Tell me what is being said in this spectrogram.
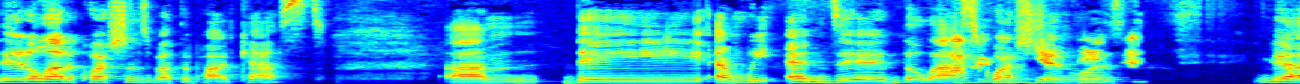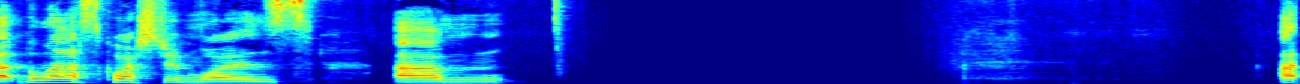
They had a lot of questions about the podcast. Um, they, and we ended, the last question was, yeah, the last question was, um, uh,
